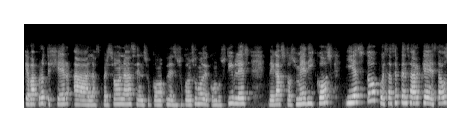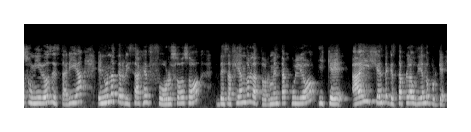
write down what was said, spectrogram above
que va a proteger a las personas en su, en su consumo de combustibles, de gastos médicos. Y esto pues hace pensar que Estados Unidos estaría en un aterrizaje forzoso desafiando la tormenta, Julio, y que hay gente que está aplaudiendo porque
